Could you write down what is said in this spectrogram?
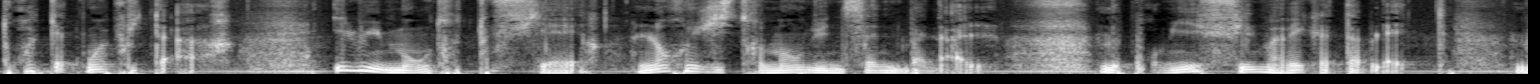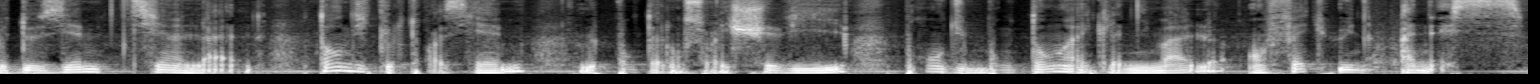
trois quatre mois plus tard. Il lui montre, tout fier, l'enregistrement d'une scène banale. Le premier filme avec la tablette, le deuxième tient l'âne, tandis que le troisième, le pantalon sur les chevilles, prend du bon temps avec l'animal, en fait une ânesse.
